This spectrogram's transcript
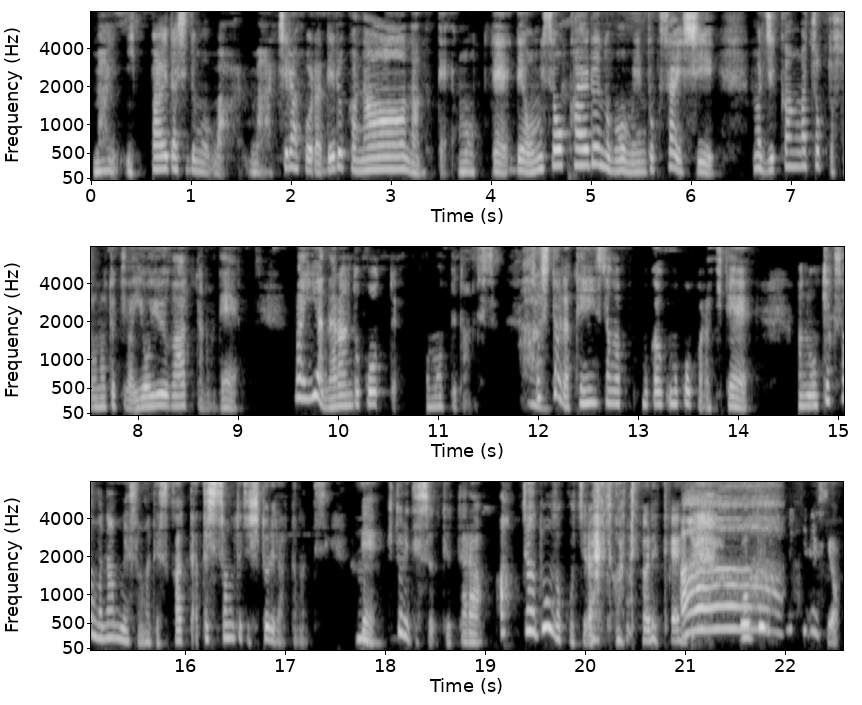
まあ、いっぱいだし、でも、まあ、まあ、ちらほら出るかななんて思って、で、お店を変えるのもめんどくさいし、まあ、時間がちょっとその時は余裕があったので、まあ、いいや、並んどこうって思ってたんです。はい。そしたら店員さんが向か向こうから来て、あの、お客様何名様ですかって、私その時一人だったんです。うんで、一人ですって言ったら、あ、じゃあどうぞこちらへとかって言われて、あ僕好きですよ。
